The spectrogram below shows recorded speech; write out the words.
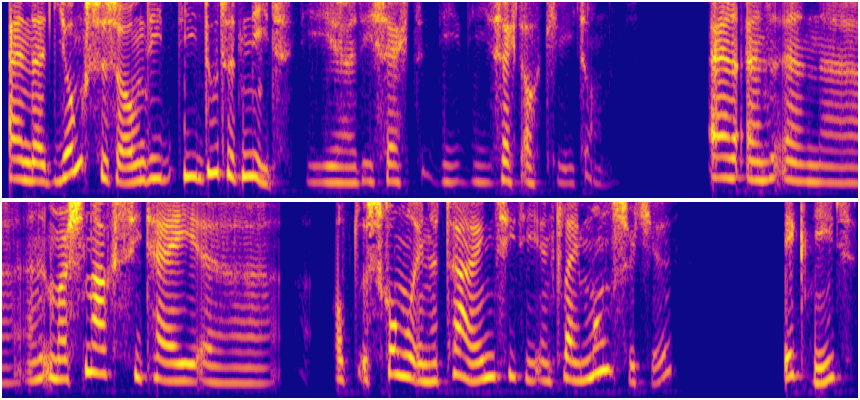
En het jongste zoon, die, die doet het niet. Die, die, zegt, die, die zegt elke keer iets anders. En, en, en, en, maar s'nachts ziet hij eh, op de schommel in de tuin ziet hij een klein monstertje. Ik niet.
